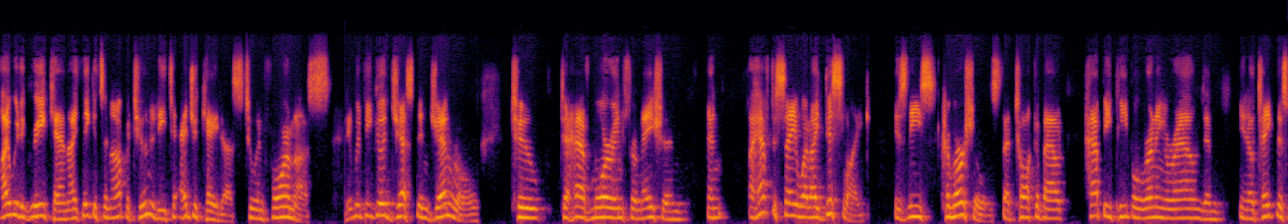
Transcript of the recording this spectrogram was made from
I would agree, Ken. I think it's an opportunity to educate us, to inform us. It would be good just in general to, to have more information. And I have to say, what I dislike is these commercials that talk about happy people running around and you know take this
